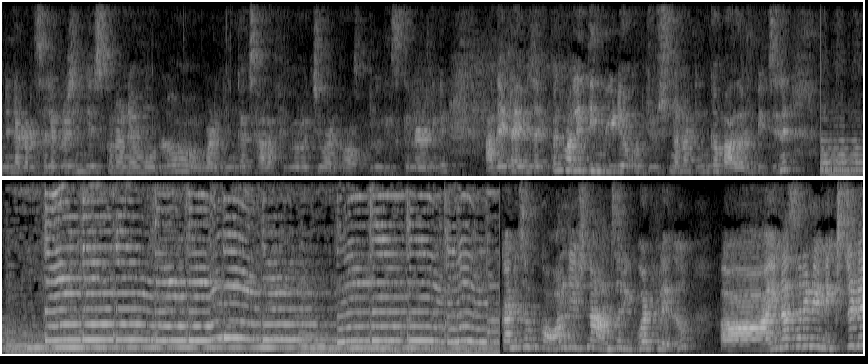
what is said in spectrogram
నేను అక్కడ సెలబ్రేషన్ చేసుకున్నానే మూడ్లో వాడికి ఇంకా చాలా ఫీవర్ వచ్చి వాడికి హాస్పిటల్ తీసుకెళ్ళడానికి అదే టైం సరిపోయింది. మళ్ళీ దీని వీడియో ఒకటి చూసిన నాకు ఇంకా బాధ అనిపించింది. కనీసం కాల్ చేసినా ఆన్సర్ ఇవ్వట్లేదు. అయినా సరే నేను నెక్స్ట్ డే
